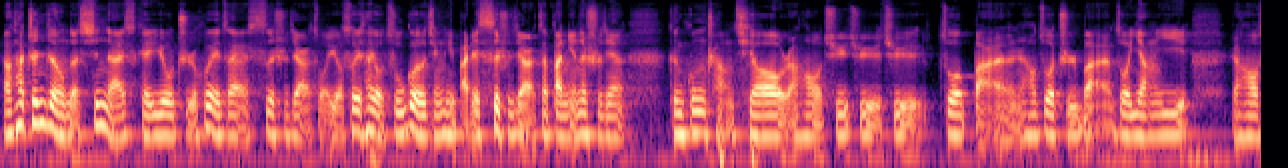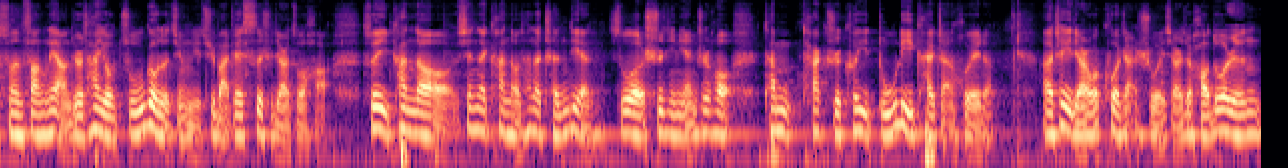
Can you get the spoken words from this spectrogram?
然后它真正的新的 SKU 只会在四十件左右，所以它有足够的精力把这四十件在半年的时间跟工厂敲，然后去去去做版，然后做纸板，做样衣。然后算放量，就是他有足够的精力去把这四十件做好，所以看到现在看到他的沉淀，做十几年之后，他他是可以独立开展会的，啊，这一点我扩展说一下，就好多人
